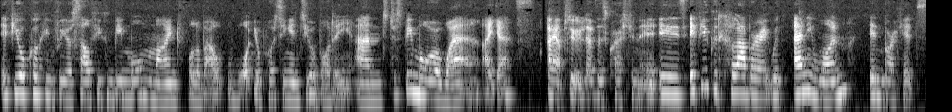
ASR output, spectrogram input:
if you're cooking for yourself you can be more mindful about what you're putting into your body and just be more aware I guess I absolutely love this question. It is if you could collaborate with anyone in brackets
